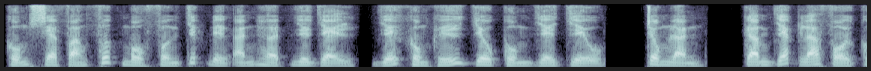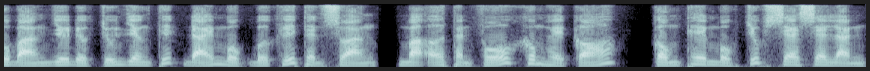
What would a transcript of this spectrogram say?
cũng sẽ phản phất một phần chất điện ảnh hệt như vậy, với không khí vô cùng dễ chịu, trong lành. Cảm giác lá phổi của bạn như được chủ nhân thiết đãi một bữa khí thịnh soạn mà ở thành phố không hề có, cộng thêm một chút xe xe lạnh,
